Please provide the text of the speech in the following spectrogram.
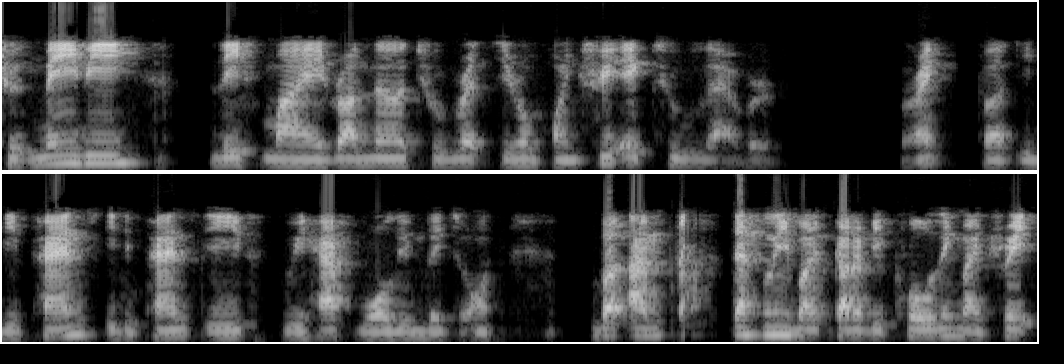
should maybe leave my runner to red 0.382 level, right? But it depends. It depends if we have volume later on. But I'm definitely gonna be closing my trade.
